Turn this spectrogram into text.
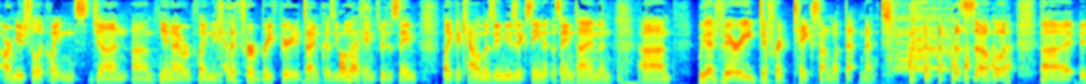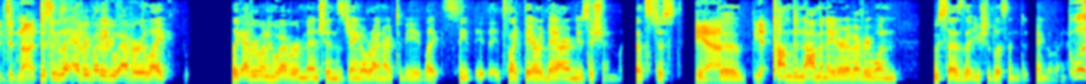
our mutual acquaintance John. Um, he and I were playing together for a brief period of time because we Oh, both nice. came through the same like the Kalamazoo music scene at the same time, and um, we had very different takes on what that meant. so uh, it did not. Just seems like everybody who far. ever like like everyone who ever mentions Django Reinhardt to me like see, it's like they're they are a musician. That's just the, Yeah. the Yeah. common denominator of everyone who says that you should listen to Django Reinhardt. Well,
